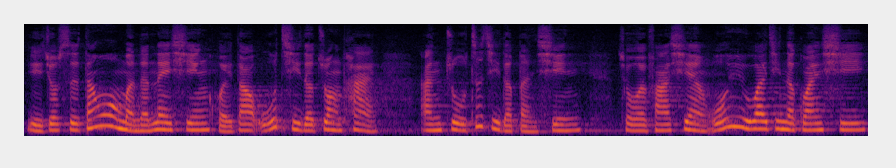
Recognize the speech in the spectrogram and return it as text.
也就是当我们的内心回到无极的状态，安住自己的本心，就会发现我与外境的关系。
